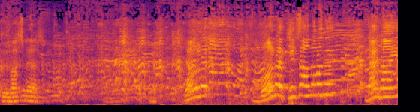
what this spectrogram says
Kırbaç mı der? Ya burada... Bu arada kimse anlamadı. Ben dahil.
